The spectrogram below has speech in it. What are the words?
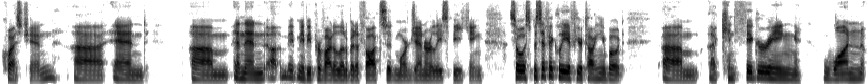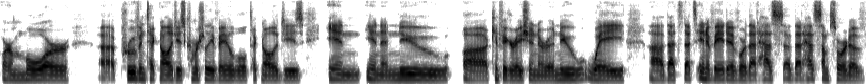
question. Uh, and um, and then uh, maybe provide a little bit of thoughts and more generally speaking. So specifically, if you're talking about um, uh, configuring one or more uh, proven technologies, commercially available technologies in in a new uh, configuration or a new way uh, that's that's innovative or that has uh, that has some sort of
